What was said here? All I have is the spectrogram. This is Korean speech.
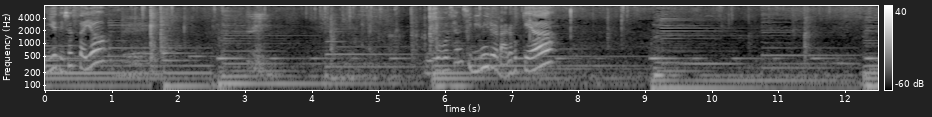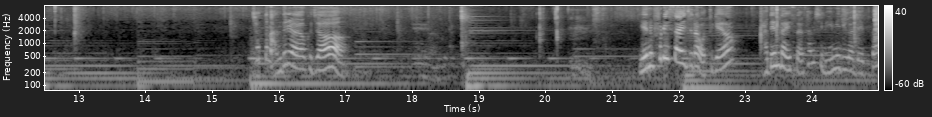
이해되셨어요? 요거 32mm를 말아볼게요. 첫 뜸 안 들여요, 그죠? 얘는 프리 사이즈라 어떻게 해요? 다 된다 했어요. 32mm가 됐다.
